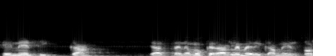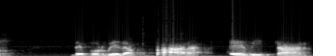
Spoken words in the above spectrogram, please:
genética, ya tenemos que darle medicamentos de por vida para evitar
